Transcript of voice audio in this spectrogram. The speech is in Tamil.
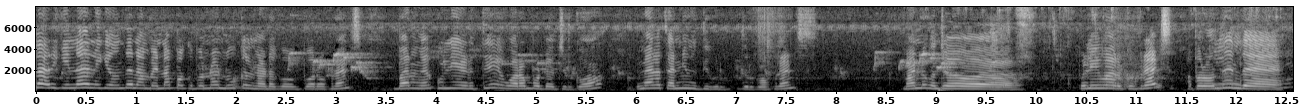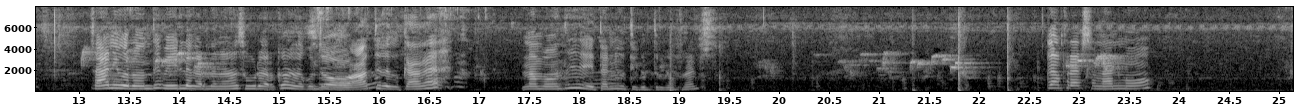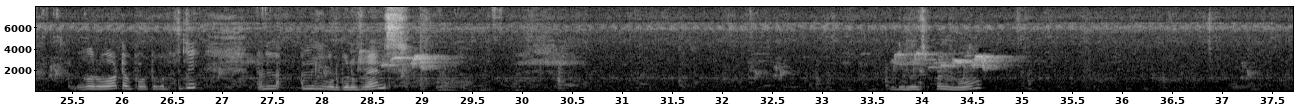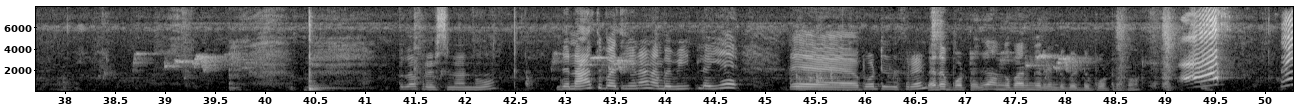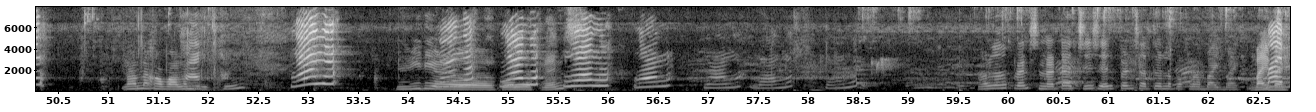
நல்லா இருக்கீங்கன்னா இன்றைக்கி வந்து நம்ம என்ன பார்க்க போகிறோம்னா நூக்கல் நடக்க போகிறோம் ஃப்ரெண்ட்ஸ் பாருங்கள் குழி எடுத்து உரம் போட்டு வச்சுருக்கோம். மேலே தண்ணி ஊற்றி கொடுத்துருக்கோம் ஃப்ரெண்ட்ஸ் மண் கொஞ்சம் புளிவாக இருக்கும் ஃப்ரெண்ட்ஸ் அப்புறம் வந்து இந்த சாணி உரம் வந்து வெயிலில் கிடந்ததுனால சூடாக இருக்கும். அதை கொஞ்சம் ஆற்றுறதுக்காக நம்ம வந்து தண்ணி ஊற்றி கொடுத்துருக்கோம் ஃப்ரெண்ட்ஸ் இதான் ஃப்ரெண்ட்ஸ் நன்னும் ஒரு ஓட்டை போட்டு கொடுத்துட்டு நல்லா அமுக்கி கொடுக்கணும் ஃப்ரெண்ட்ஸ் இப்படி மிக்ஸ் பண்ணணும் இப்போதான் ஃப்ரெண்ட்ஸ் நானும் இந்த நாற்று பார்த்தீங்கன்னா நம்ம வீட்டிலையே போட்டது ஃப்ரெண்ட்ஸ் விதை போட்டது? அங்கே பாருங்க ரெண்டு பெட்டு போட்டிருக்கோம். நல்லா வளர்ந்துருக்கு. வீடியோ போடல ஃப்ரெண்ட்ஸ் அவ்வளோதான் ஃப்ரெண்ட்ஸ் நட்டாச்சு. சரி ஃப்ரெண்ட்ஸ் அடுத்த பார்க்கலாம். பாய் பாய் பை பை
